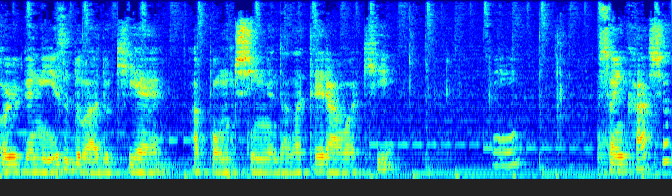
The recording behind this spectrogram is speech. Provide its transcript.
organiza do lado que é a pontinha da lateral aqui e só encaixa.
